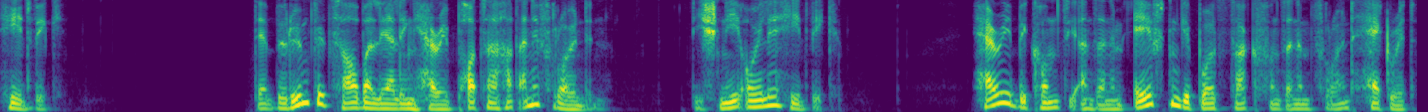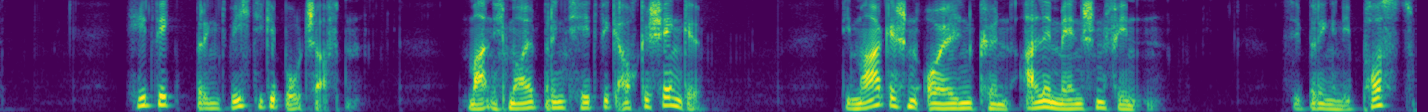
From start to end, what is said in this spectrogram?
Hedwig Der berühmte Zauberlehrling Harry Potter hat eine Freundin, die Schneeeule Hedwig. Harry bekommt sie an seinem elften Geburtstag von seinem Freund Hagrid. Hedwig bringt wichtige Botschaften. Manchmal bringt Hedwig auch Geschenke. Die magischen Eulen können alle Menschen finden. Sie bringen die Post,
